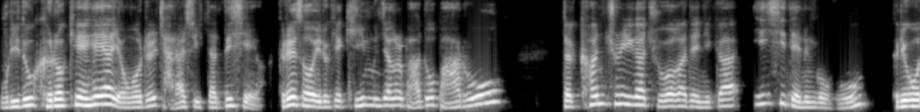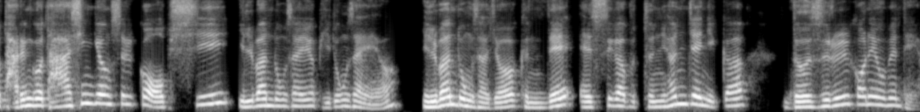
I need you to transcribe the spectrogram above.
우리도 그렇게 해야 영어를 잘할 수 있다는 뜻이에요. 그래서 이렇게 긴 문장을 봐도 바로 the country가 주어가 되니까 it이 되는 거고 그리고 다른 거 다 신경 쓸 거 없이 일반 동사예요, 비동사예요? 일반 동사죠. 근데 s가 붙은 현재니까 does를 꺼내오면 돼요.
